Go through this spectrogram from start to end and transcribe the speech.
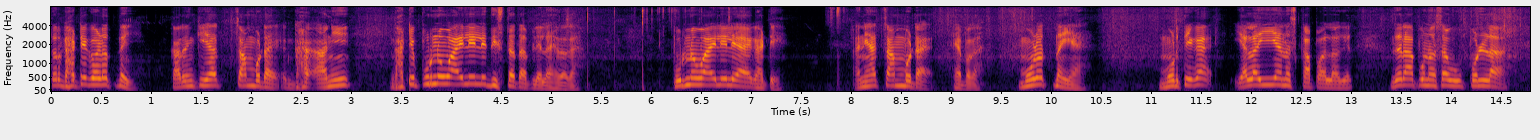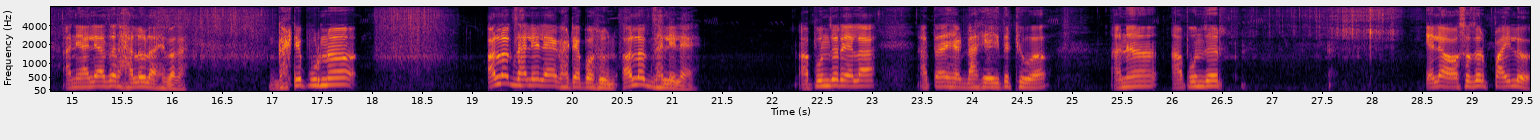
तर घाटे गळत नाही. कारण की ह्या चांबट आहे. घा आणि घाटे पूर्ण वाळलेले दिसतात आपल्याला हे बघा. पूर्ण वाळलेले आहे घाटे. आणि हा चांबट आहे हे बघा. मोडत नाही आहे. मोडते काय याला इयानच कापावं लागेल. जर आपण असा उपडला आणि आल्या जर हलवला आहे बघा. घाटे पूर्ण अलग झालेले आहे घाट्यापासून. अलग झालेले आहे. आपण जर याला आता ह्या डाक्या इथं ठेवा. आणि आपण जर याला असं जर पाहिलं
